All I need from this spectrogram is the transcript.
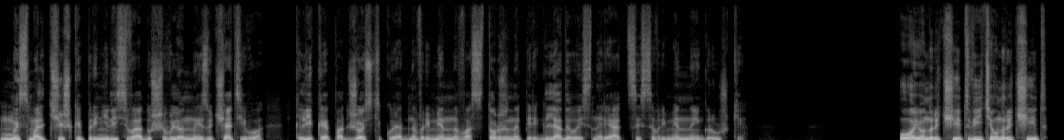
Мы с мальчишкой принялись воодушевленно изучать его, кликая по джойстику и одновременно восторженно переглядываясь на реакции современной игрушки. «Ой, он рычит, Витя, он рычит!»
